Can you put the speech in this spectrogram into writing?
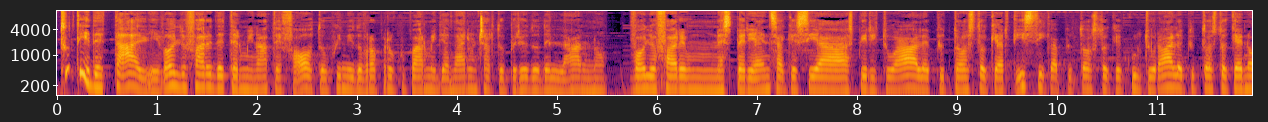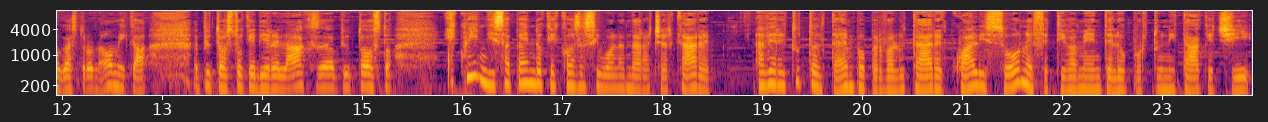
tutti i dettagli, voglio fare determinate foto, quindi dovrò preoccuparmi di andare un certo periodo dell'anno, voglio fare un'esperienza che sia spirituale piuttosto che artistica, piuttosto che culturale, piuttosto che enogastronomica, piuttosto che di relax, piuttosto... E quindi sapendo che cosa si vuole andare a cercare, avere tutto il tempo per valutare quali sono effettivamente le opportunità che ci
